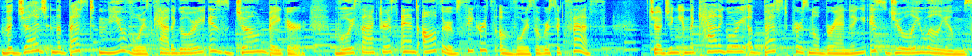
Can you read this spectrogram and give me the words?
The judge in the Best New Voice category is Joan Baker, voice actress and author of Secrets of Voiceover Success. Judging in the category of Best Personal Branding is Julie Williams,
